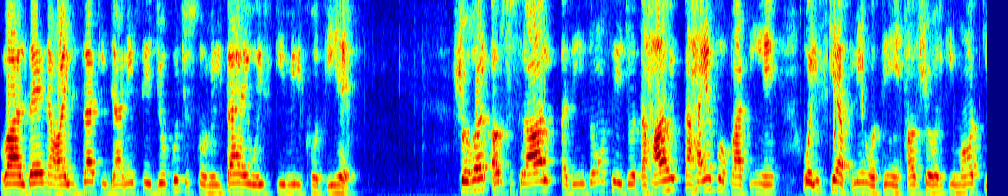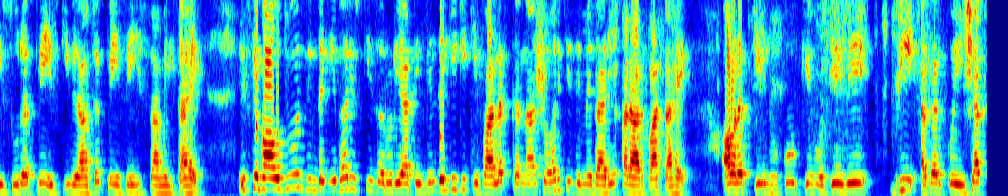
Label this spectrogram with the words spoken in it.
والدین عائزہ کی جانب سے جو کچھ اس کو ملتا ہے وہ اس کی ملک ہوتی ہے۔ شوہر اور سسرال عزیزوں سے جو تحائف وہ پاتی ہیں، وہ اس کے اپنے ہوتے ہیں اور شوہر کی موت کی صورت میں اس کی وراثت میں اسے حصہ ملتا ہے۔ اس کے باوجود زندگی بھر اس کی ضروریات زندگی کی کفالت کرنا شوہر کی ذمہ داری قرار پاتا ہے۔ عورت کے ان حقوق کے ہوتے ہوئے بھی اگر کوئی شخص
